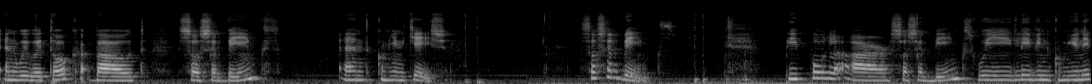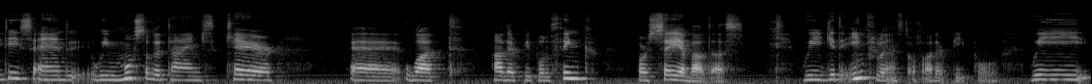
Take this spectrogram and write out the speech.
and we will talk about social beings and communication. Social beings. People are social beings. We live in communities and we most of the times care uh, what other people think or say about us. We get influenced of other people. We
